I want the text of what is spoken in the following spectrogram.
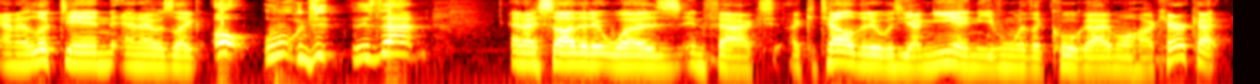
and I looked in, and I was like, "Oh, is that?" and I saw that it was, in fact, I could tell that it was young Ian, even with a cool guy mohawk haircut.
